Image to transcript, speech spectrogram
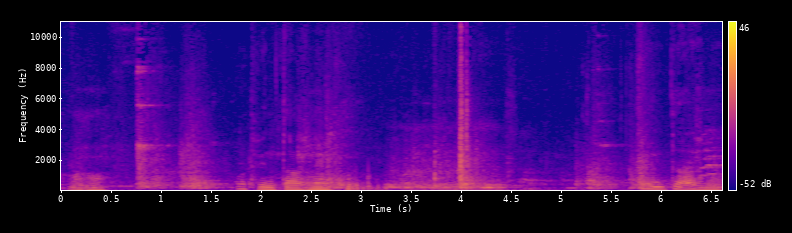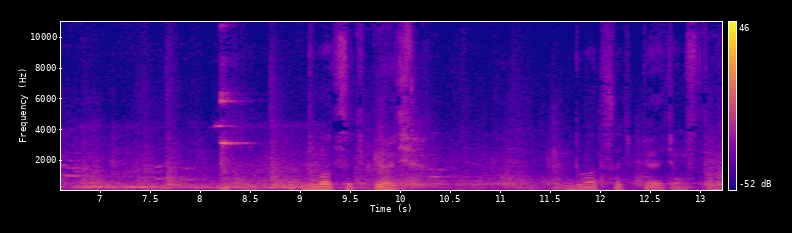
Ага. Вот винтажный. Винтажный. 25. 25 он стоит.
